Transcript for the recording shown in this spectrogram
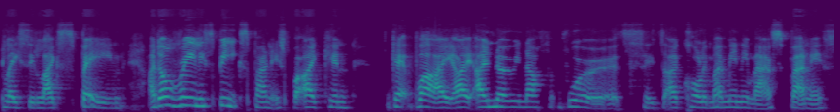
places like spain i don't really speak spanish but i can get by i i know enough words it's, i call it my minnie mouse spanish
